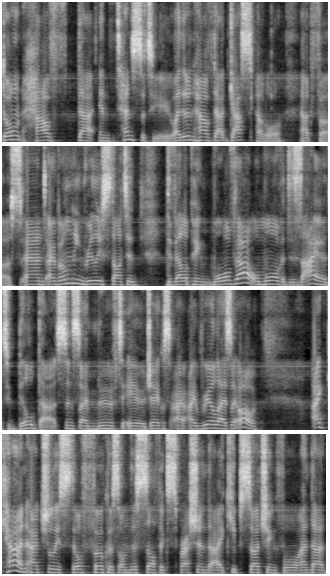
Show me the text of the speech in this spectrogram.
don't have that intensity. I didn't have that gas pedal at first. And I've only really started developing more of that or more of a desire to build that since I moved to AOJ because I, I realized like, oh, I can actually still focus on this self expression that I keep searching for and that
